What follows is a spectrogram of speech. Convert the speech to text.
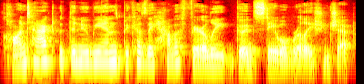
contact with the Nubians because they have a fairly good, stable relationship.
